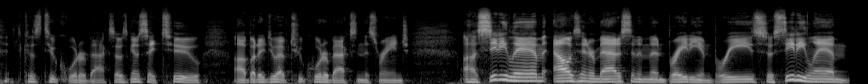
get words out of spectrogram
because two quarterbacks. I was going to say two, uh, but I do have two quarterbacks in this range. Uh, CeeDee Lamb, Alexander Mattison, and then Brady and Brees. So CeeDee Lamb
